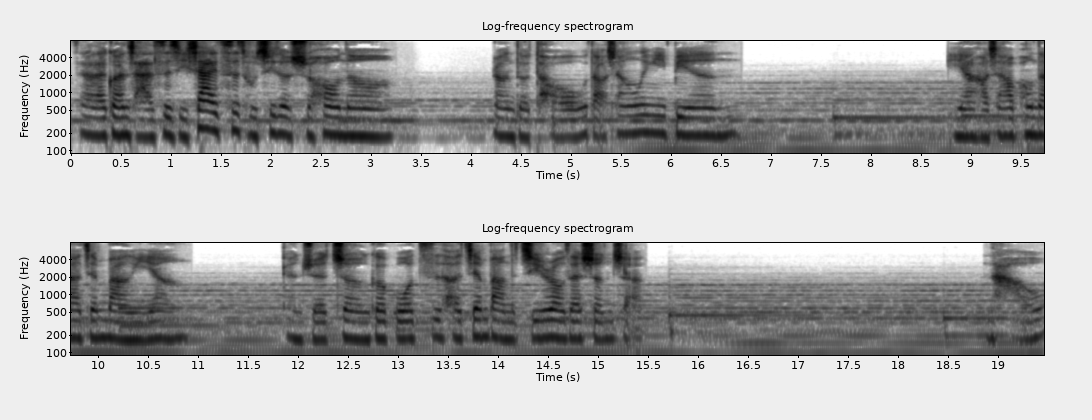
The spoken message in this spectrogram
再来观察自己。下一次吐气的时候呢，让你的头倒向另一边，一样好像要碰到肩膀一样。感觉整个脖子和肩膀的肌肉在伸展。Now，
